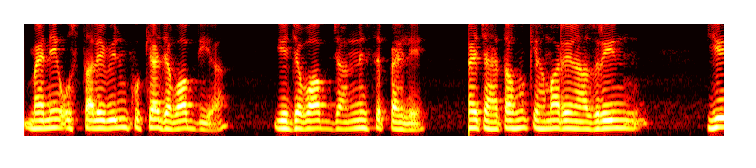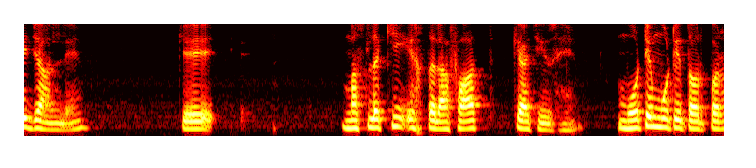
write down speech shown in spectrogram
میں نے اس طالب علم کو کیا جواب دیا؟ یہ جواب جاننے سے پہلے میں چاہتا ہوں کہ ہمارے ناظرین یہ جان لیں کہ مسلکی اختلافات کیا چیز ہیں۔ موٹے موٹے طور پر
